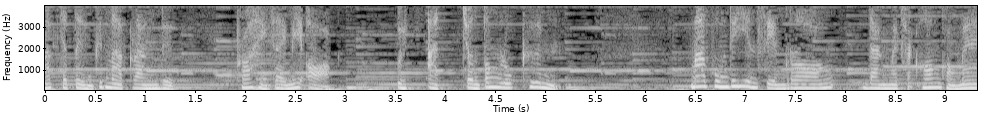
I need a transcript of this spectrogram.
มักจะตื่นขึ้นมากลางดึก เพราะหายใจไม่ออก อึดอัดจนต้องลุกขึ้น มาคุงได้ยินเสียงร้องดังมาจากห้องของแม่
